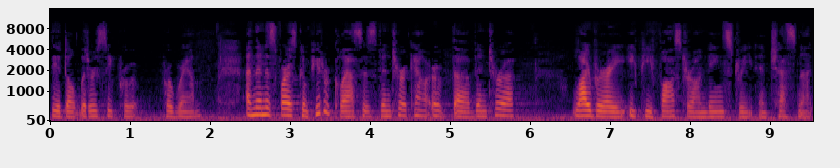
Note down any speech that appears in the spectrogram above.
the adult literacy pro- program. And then as far as computer classes, Ventura, Coun- or the Ventura Library EP Foster on Main Street in Chestnut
